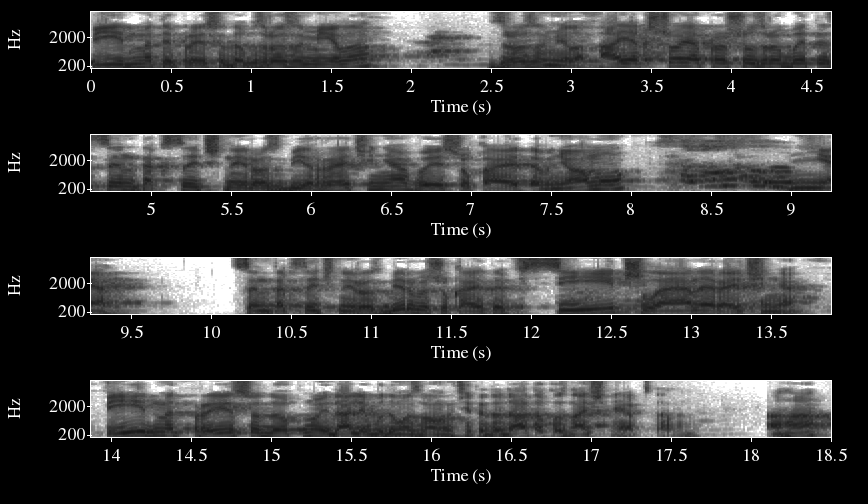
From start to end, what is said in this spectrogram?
Підмет і присудок. Зрозуміло? Зрозуміло. А якщо я прошу зробити синтаксичний розбір речення, ви шукаєте в ньому? Ні. Синтаксичний розбір ви шукаєте всі члени речення. Підмет, присудок, ну і далі будемо з вами вчити додаток, означення і обставини. Ага.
